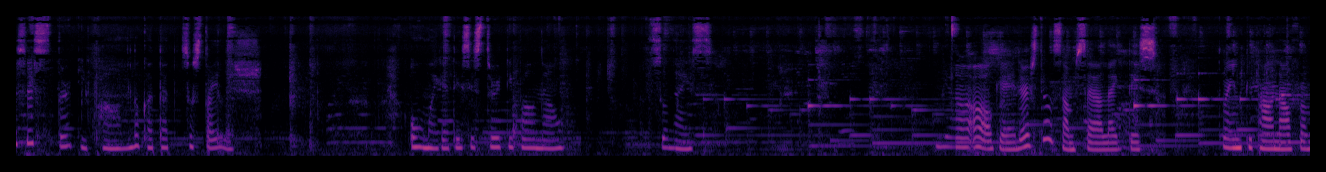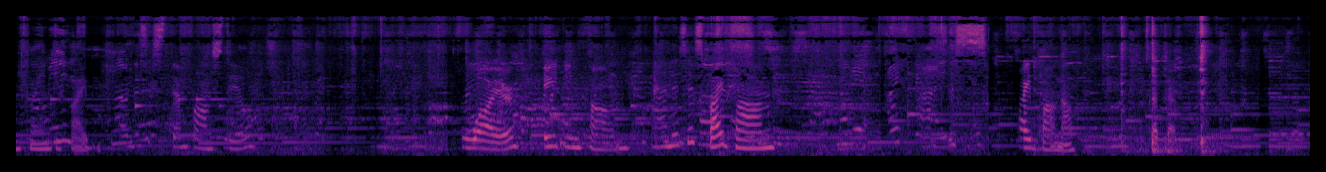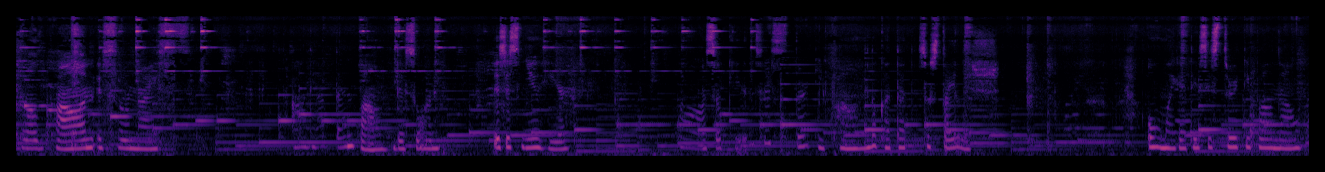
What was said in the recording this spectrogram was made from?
This is 30 pound. Look at that. It's so stylish. Oh my god, this is 30 pound now. So nice. Yeah, oh okay. There's still some sale like this. 20 pound now from 25. And this is 10 pound still. Wire, 18 pound. And this is 5 pound. This 5 pound now. Got that. 12 pound is so nice. Oh, they have 10 pound. This one. This is new here. Oh, so cute. This is 30 pound. Look at that. so stylish. Oh my god, this is 30 pound now.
